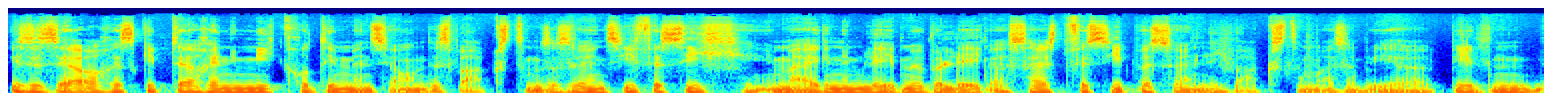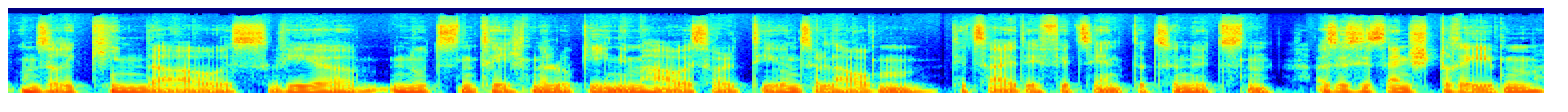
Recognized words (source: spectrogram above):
ist es ja auch, es gibt ja auch eine Mikrodimension des Wachstums. Also wenn Sie für sich im eigenen Leben überlegen, das heißt für Sie persönlich Wachstum. Also wir bilden unsere Kinder aus, wir nutzen Technologien im Haushalt, die uns erlauben, die Zeit effizienter zu nutzen. Also es ist ein Streben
